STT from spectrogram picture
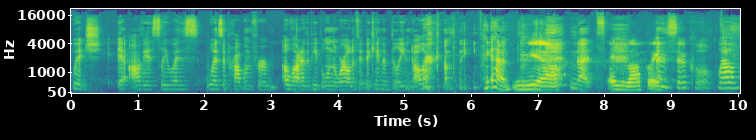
which it obviously was was a problem for a lot of the people in the world if it became a billion dollar company. Yeah. Yeah, Nuts. exactly. That's so cool. Well,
